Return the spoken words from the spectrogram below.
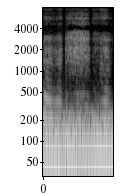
Mm-hmm.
